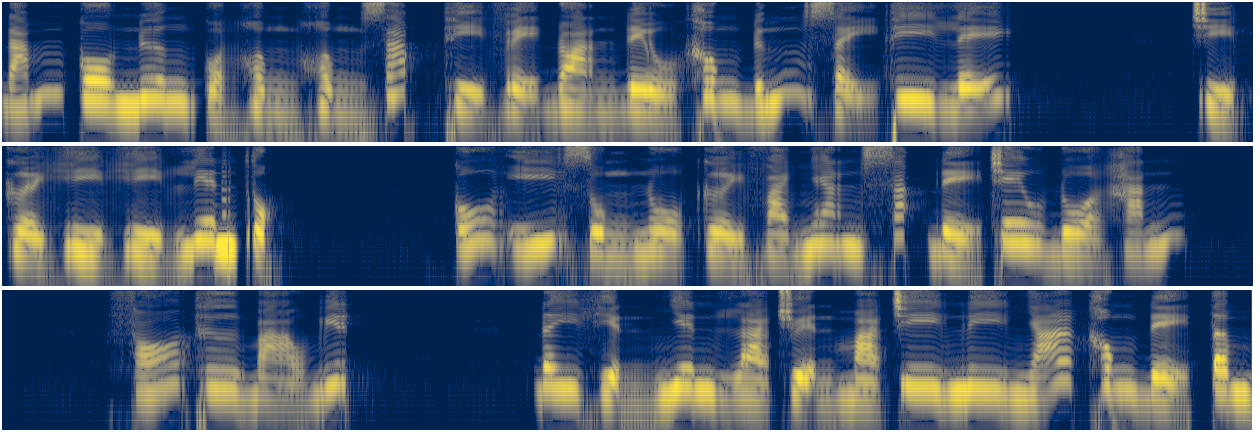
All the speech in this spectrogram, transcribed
Đám cô nương của Hồng Hồng Giáp thì vệ đoàn đều không đứng dậy thi lễ. Chỉ cười hì hì liên tục. Cố ý dùng nụ cười và nhan sắc để trêu đùa hắn. Phó Thư Bảo biết. Đây hiển nhiên là chuyện mà Chi Ni Nhã không để tâm.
